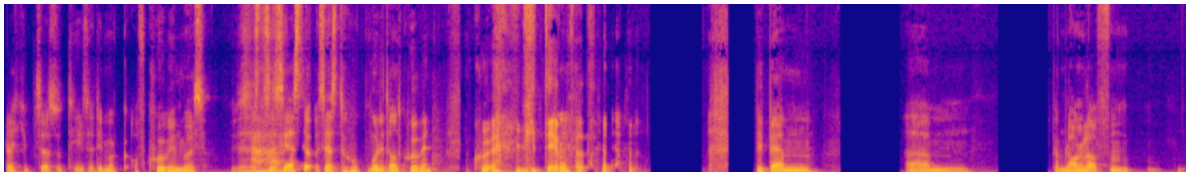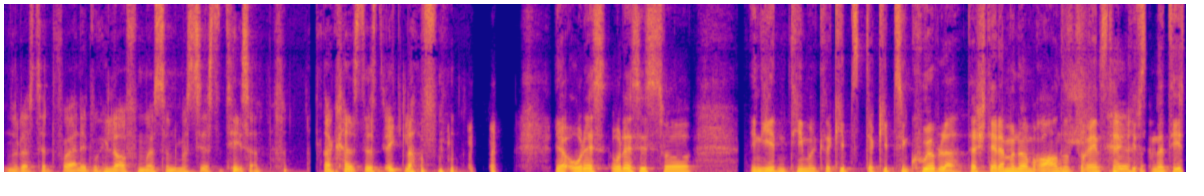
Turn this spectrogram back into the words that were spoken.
Vielleicht gibt es ja so Taser, die man aufkurbeln muss. Das heißt, Ah. das erste, das erste ich dann kurbeln. Cool. Wie deppert. Wie beim, ähm, beim Langlaufen. Nur, dass du halt vorher nicht wohin laufen musst, sondern du musst zuerst tasern. Dann kannst du erst weglaufen. Ja, oder es, oder es ist so, in jedem Team, da gibt es da gibt's einen Kurbler. Der steht immer nur am Rand und du rennst hin, gibst ihm eine Test,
